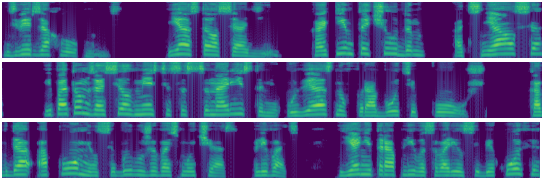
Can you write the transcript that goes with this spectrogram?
Дверь захлопнулась. Я остался один. Каким-то чудом отснялся и потом засел вместе со сценаристами, увязнув в работе по уши. Когда опомнился, был уже восьмой час. Плевать. Я неторопливо сварил себе кофе.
